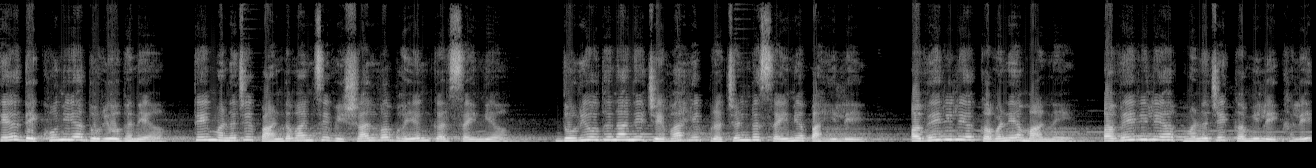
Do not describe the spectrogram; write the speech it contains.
ते देखून या दुर्योधनेय ते म्हणजे पांडवांचे विशाल व भयंकर सैन्य. दुर्योधनाने जेव्हा हे प्रचंड सैन्य पाहिले अवेरिलिय कवण्य माने अवेरिलिय म्हणजे कमी लेखले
